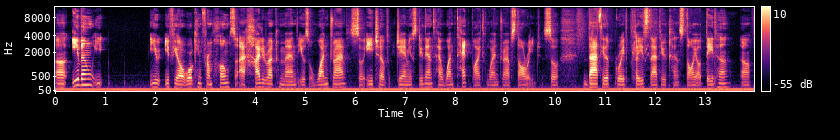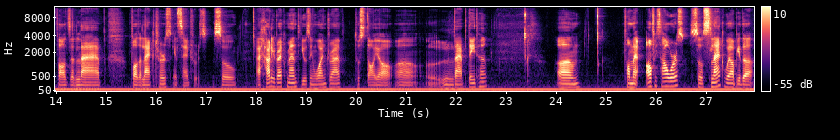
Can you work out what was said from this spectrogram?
uh, even you, if you are working from home, so I highly recommend use OneDrive. So each of JMU students have one terabyte OneDrive storage. So that is a great place that you can store your data uh, for the lab, for the lectures, etc. So I highly recommend using OneDrive to store your uh, lab data. Um, for my office hours, so Slack will be the,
